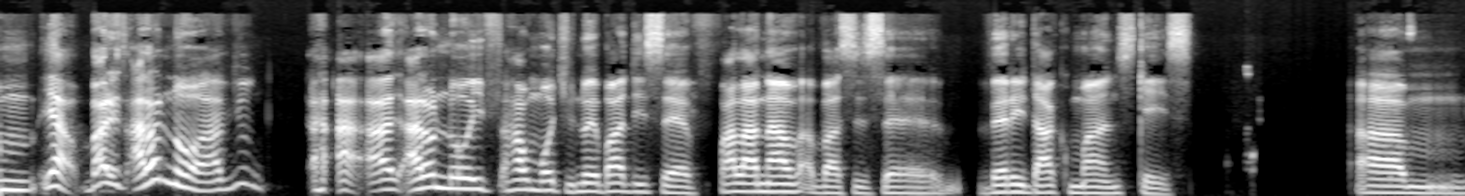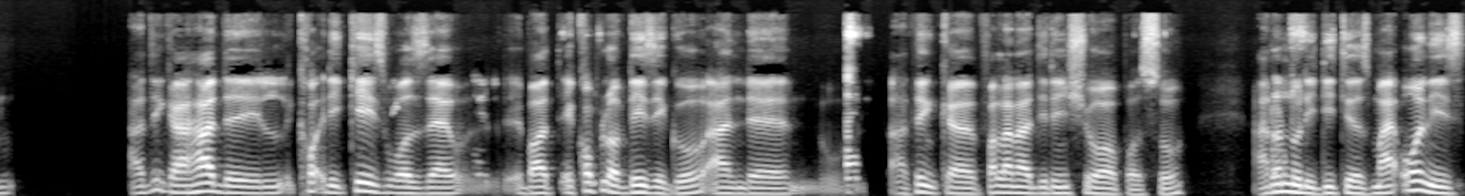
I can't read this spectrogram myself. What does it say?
Um, yeah, it's, I don't know. Have you? I, I I don't know if how much you know about this uh, Falana versus uh, Very Dark Man's case. Um, I think I had the the case was uh, about a couple of days ago, and uh, I think uh, Falana didn't show up or so. I don't know the details. My own is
